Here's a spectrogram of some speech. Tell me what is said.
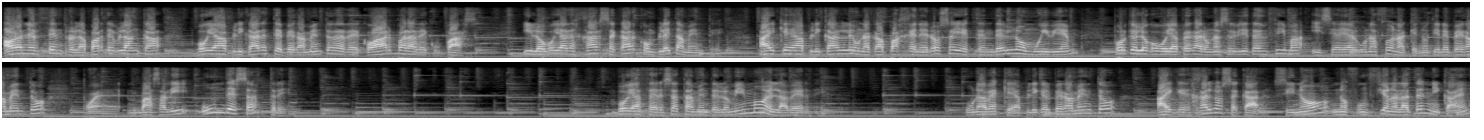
Ahora en el centro, en la parte blanca, voy a aplicar este pegamento de decoar para decoupage y lo voy a dejar secar completamente. hay que aplicarle una capa generosa y extenderlo muy bien porque luego voy a pegar una servilleta encima y si hay alguna zona que no tiene pegamento, pues va a salir un desastre. Voy a hacer exactamente lo mismo en la verde. Una vez que aplique el pegamento, hay que dejarlo secar, si no, no funciona la técnica, ¿eh?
